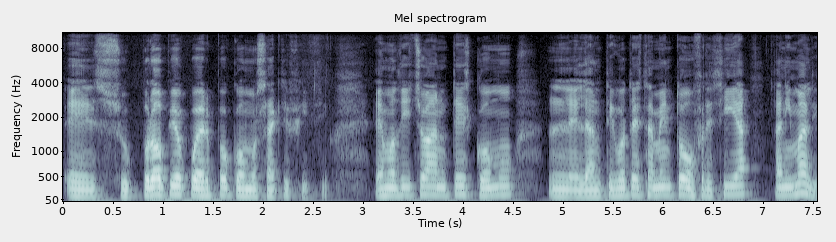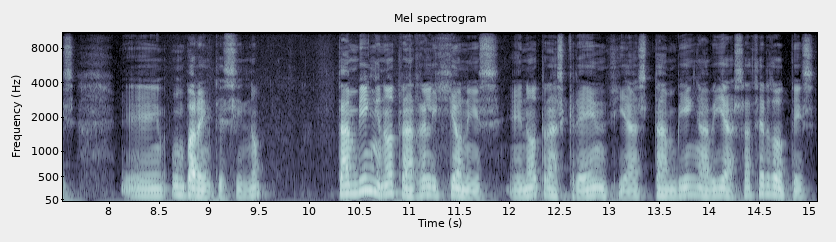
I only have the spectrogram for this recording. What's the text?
eh, su propio cuerpo como sacrificio. Hemos dicho antes cómo el Antiguo Testamento ofrecía animales. Eh, un paréntesis, ¿no? También en otras religiones, en otras creencias, también había sacerdotes,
